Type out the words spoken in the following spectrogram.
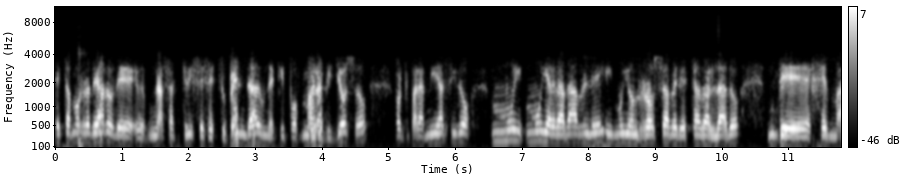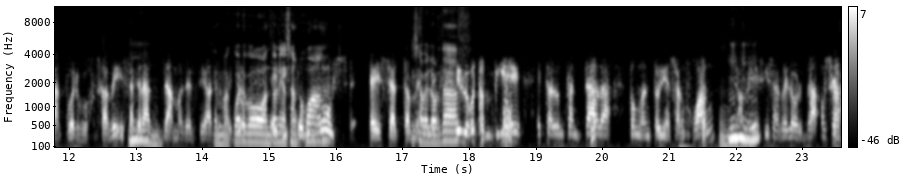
estamos rodeados de eh, unas actrices estupendas, un equipo maravilloso, porque para mí ha sido muy, muy agradable y muy honrosa haber estado al lado de Gemma Cuervo, ¿sabes? Esa mm. gran dama del teatro. Gemma Cuervo, Antonia San Juan. Exactamente. Isabel Y luego también he estado encantada con Antonia San Juan, ¿sabes? Isabel Ordaz. O sea,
